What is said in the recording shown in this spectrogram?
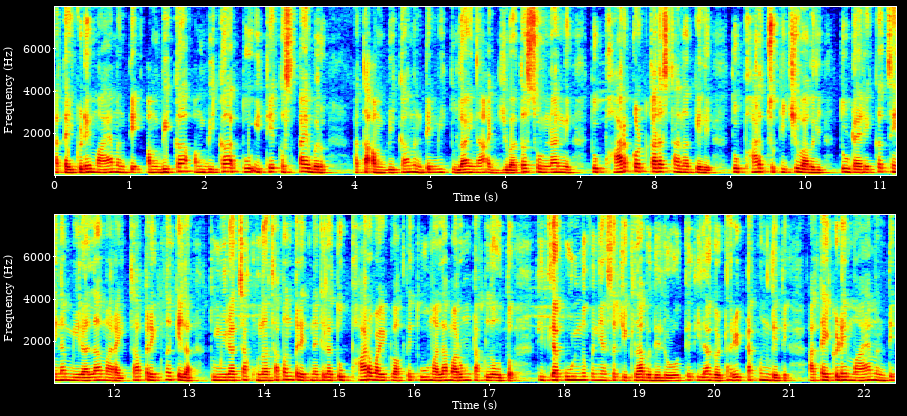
आता इकडे माया म्हणते अंबिका अंबिका तू इथे कसं काय बरं? आता अंबिका म्हणते मी तुला ना अजिबातच सोडणार नाही. तू फार कटकारस्थानं केली तू फार चुकीची वागली. तू डायरेक्टच आहे ना मीराला मारायचा प्रयत्न केला. तू मीराच्या खुनाचा पण प्रयत्न केला. तू फार वाईट वागते. तू मला मारून टाकलं होतं. तिथल्या पूर्णपणे असं चिखलामध्ये लोळवते तिला गटारीत टाकून देते. आता इकडे माया म्हणते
